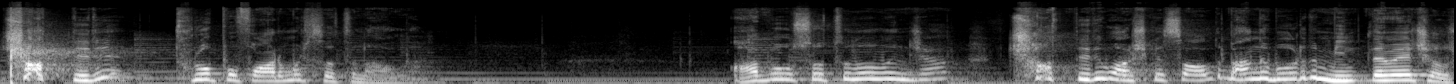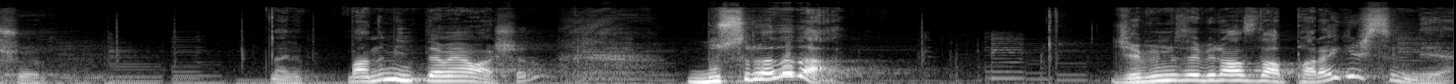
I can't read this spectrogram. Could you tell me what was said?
Çat dedi Trop of Armor satın aldı. Abi o satın alınca çat dedi başkası aldı. Ben de bu arada mintlemeye çalışıyorum. Yani ben de mintlemeye başladım. Bu sırada da cebimize biraz daha para girsin diye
